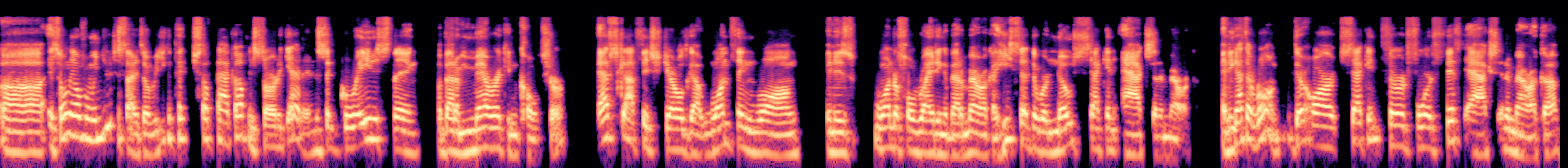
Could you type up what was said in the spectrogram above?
uh, it's only over when you decide it's over. You can pick yourself back up and start again. And it's the greatest thing about American culture. F. Scott Fitzgerald got one thing wrong in his wonderful writing about America. He said there were no second acts in America. And he got that wrong. There are second, third, fourth, fifth acts in America.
